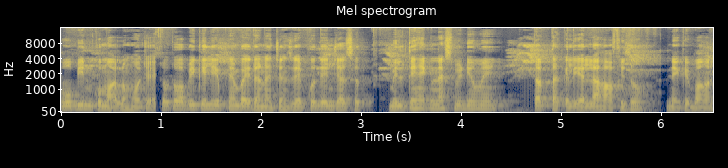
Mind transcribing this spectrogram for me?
वो भी इनको मालूम हो जाए। तो, तो अभी के लिए अपने भाई राना चंजेब को दें इजाज़त। मिलते हैं एक नेक्स्ट वीडियो में। तब तक के लिए अल्लाह हाफिज़ हो। नेके बान।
